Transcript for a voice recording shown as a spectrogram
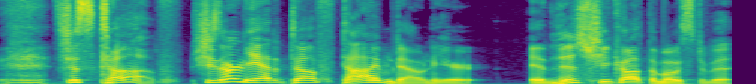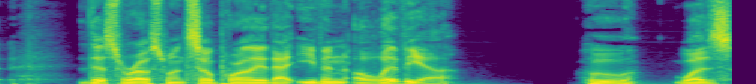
it's just tough. She's already had a tough time down here. And This- she caught the most of it. This roast went so poorly that even Olivia, who was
